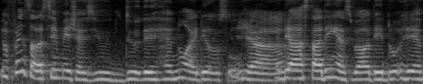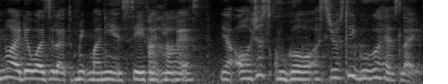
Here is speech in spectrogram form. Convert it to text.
your friends are the same age as you do they have no idea also Yeah. and they are studying as well they don't they have no idea what is it like to make money and save and Uh-huh. invest yeah or just google seriously google has like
